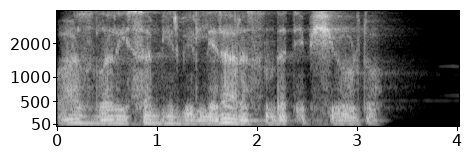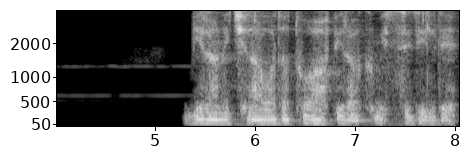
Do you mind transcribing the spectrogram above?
bazıları ise birbirleri arasında tepişiyordu. Bir an için havada tuhaf bir akım hissedildi.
